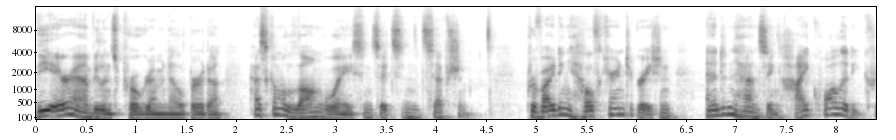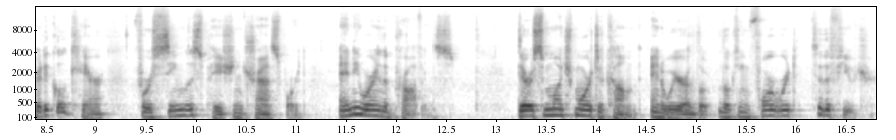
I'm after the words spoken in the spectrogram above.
The air ambulance program in Alberta has come a long way since its inception, providing healthcare integration and enhancing high quality critical care for seamless patient transport anywhere in the province. There is much more to come, and we are lo- looking forward to the future.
